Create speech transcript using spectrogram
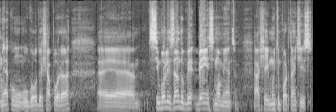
né, com o gol do Chaporã, é, simbolizando bem esse momento. Achei muito importante isso.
